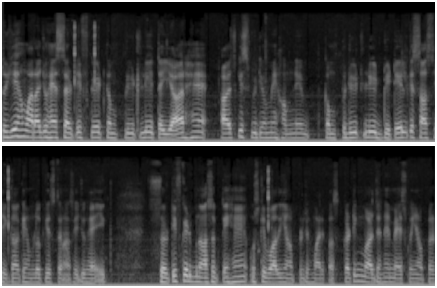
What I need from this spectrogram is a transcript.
तो ये हमारा जो है सर्टिफिकेट कम्प्लीटली तैयार है। आज की इस वीडियो में हमने कम्प्लीटली डिटेल के साथ सीखा कि हम लोग किस तरह से जो है एक सर्टिफिकेट बना सकते हैं। उसके बाद यहाँ पर जो हमारे पास कटिंग मार्जिन है, मैं इसको यहाँ पर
